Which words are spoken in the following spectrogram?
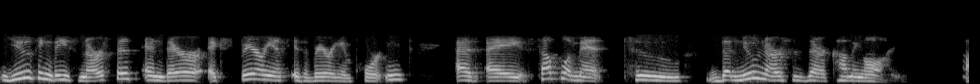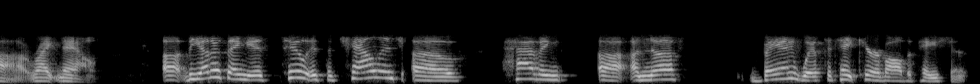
using these nurses and their experience is very important. as a supplement to the new nurses that are coming on uh, right now. Uh, the other thing is, too, is the challenge of having uh, enough bandwidth to take care of all the patients.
